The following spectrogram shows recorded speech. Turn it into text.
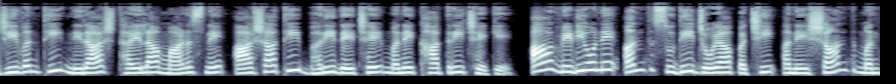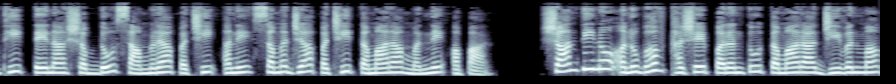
જીવનથી નિરાશ થયેલા માણસને આશાથી ભરી દે છે, મને ખાતરી છે કે આ વિડીયોને અંત સુધી જોયા પછી અને શાંત મનથી તેના શબ્દો સાંભળ્યા પછી અને સમજ્યા પછી તમારા મનને અપાર. શાંતિનો અનુભવ થશે, પરંતુ તમારા જીવનમાં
